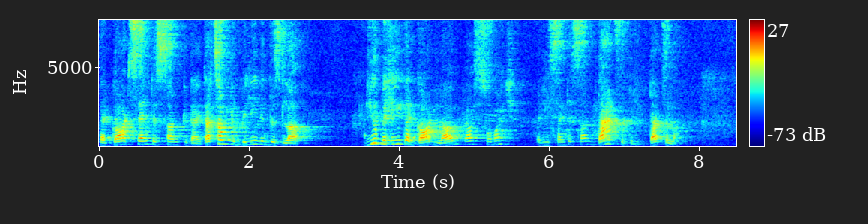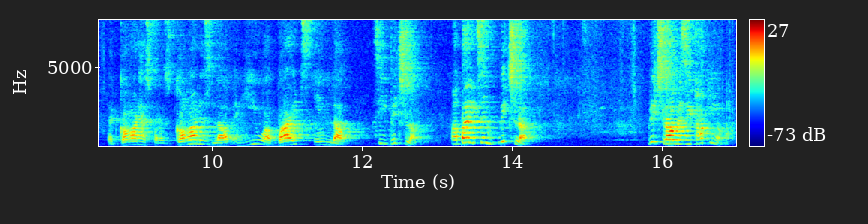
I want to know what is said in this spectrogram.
that God sent His Son to die. That's how you believe in this love. Do you believe that God loved us so much that He sent His Son? That's the belief. That's the love that God has for us. God is love, and He who abides in love. See, which love? Abides in which love? Which love is He talking about?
